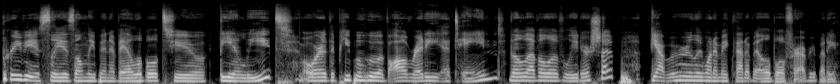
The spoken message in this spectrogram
previously has only been available to the elite or the people who have already attained the level of leadership. Yeah, we really want to make that available for everybody.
